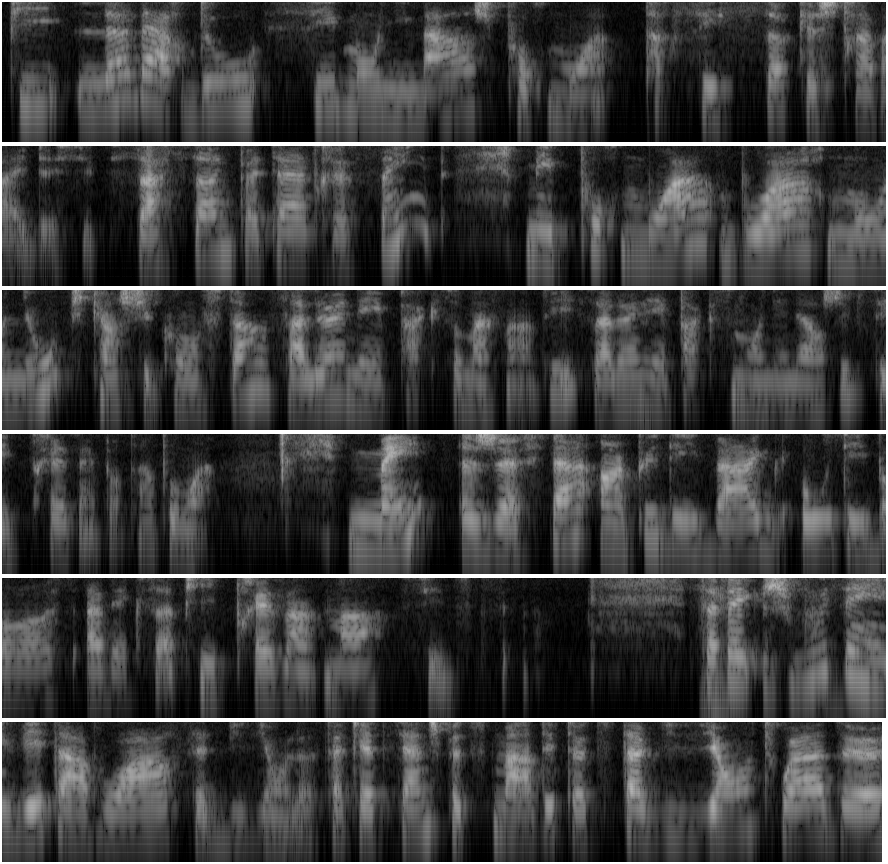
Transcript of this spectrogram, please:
Puis le verre d'eau, c'est mon image pour moi, parce que c'est ça que je travaille dessus. Ça sonne peut-être simple, mais pour moi, boire mon eau, puis quand je suis constante, ça a un impact sur ma santé, ça a un impact sur mon énergie, c'est très important pour moi. Mais je fais un peu des vagues hautes et basses avec ça, puis présentement, c'est difficile. Ça fait que je vous invite à avoir cette vision-là. Fait qu'Étienne, je peux te demander, as-tu ta vision, toi, de,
